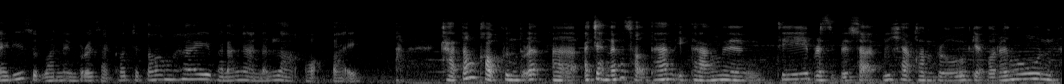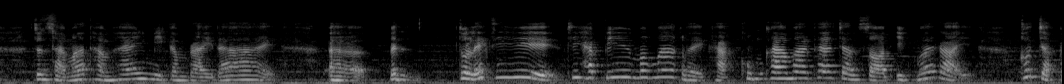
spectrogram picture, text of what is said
ในที่สุดวันหนึ่งบริษัทก็จะต้องให้พนักงานนั้นลาออกไป ค่ะต้องขอบคุณเอ่ออาจารย์ทั้งสองท่านอีกครั้งหนึ่งที่ประสิทธิ์ประสาทวิชาความรู้เกี่ยวกับเรื่องหุ้น จนสามารถทำให้มีกำไรได้ เป็นตัวเลขที่ที่แฮปปี้มาก ๆ เลยค่ะ คุ้มค่ามากถ้าอาจารย์สอนอีกเมื่อไหร่ ก็จะไป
